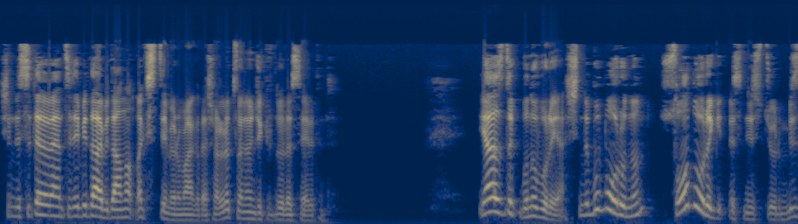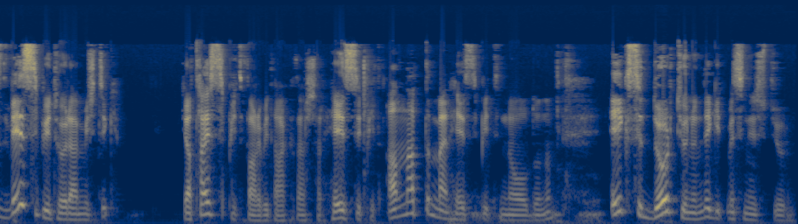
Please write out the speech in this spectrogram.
Şimdi step eventini bir daha bir daha anlatmak istemiyorum arkadaşlar. Lütfen önceki videoda seyredin. Yazdık bunu buraya. Şimdi bu borunun sola doğru gitmesini istiyorum. Biz V speed öğrenmiştik. Yatay speed var bir de arkadaşlar. H speed. Anlattım ben H speed'in ne olduğunu. Eksi 4 yönünde gitmesini istiyorum.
